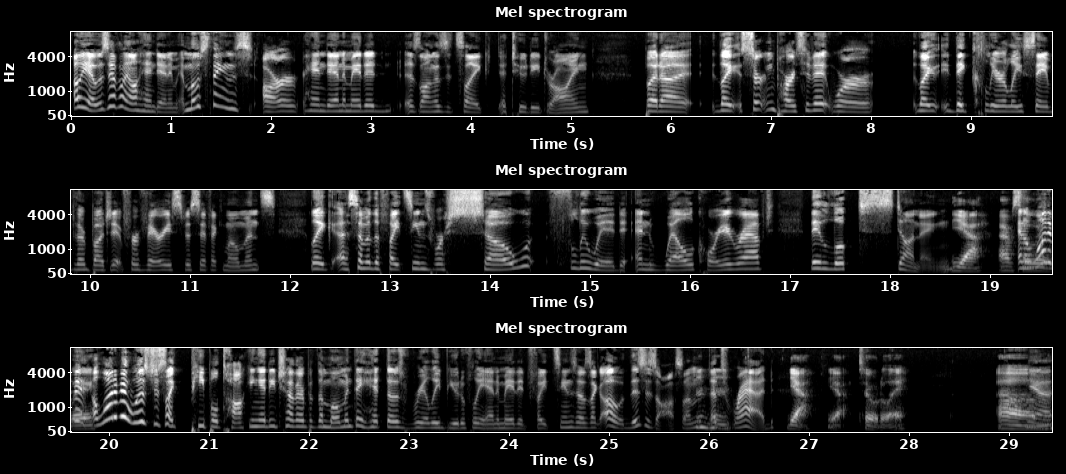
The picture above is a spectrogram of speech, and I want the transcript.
Oh yeah, it was definitely all hand animated. Most things are hand animated as long as it's like a 2D drawing. But uh like certain parts of it were like they clearly saved their budget for very specific moments. Like uh, some of the fight scenes were so fluid and well choreographed. They looked stunning. Yeah, absolutely And a lot of it a lot of it was just like people talking at each other, but the moment they hit those really beautifully animated fight scenes, I was like, "Oh, this is awesome. That's rad." Yeah, yeah, totally. Um, Yeah.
